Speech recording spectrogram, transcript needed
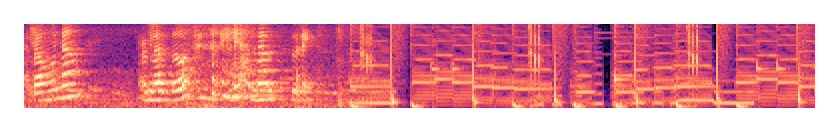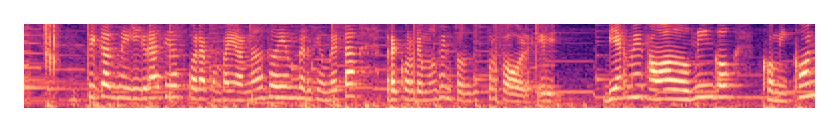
A la una, a las dos y a las tres. Chicas, mil gracias por acompañarnos hoy en versión beta. Recordemos entonces, por favor, el viernes, sábado, domingo, Comic Con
